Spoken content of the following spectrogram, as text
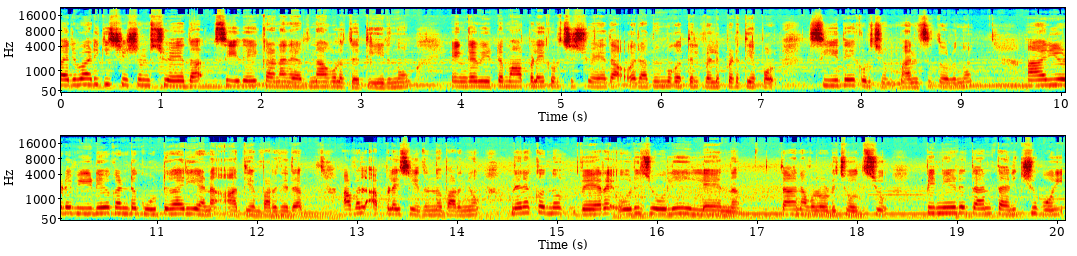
പരിപാടിക്ക് ശേഷം ശ്വേത സീതയെ കാണാൻ എറണാകുളത്ത് എത്തിയിരുന്നു. എങ്ക വീട്ടു മാപ്പിളയെക്കുറിച്ച് ശ്വേത ഒരഭിമുഖത്തിൽ വെളിപ്പെടുത്തിയപ്പോൾ സീതയെക്കുറിച്ചും മനസ്സ് തുറന്നു. ആര്യയുടെ വീഡിയോ കണ്ട കൂട്ടുകാരിയാണ് ആദ്യം പറഞ്ഞത്. അവൾ അപ്ലൈ ചെയ്തെന്ന് പറഞ്ഞു. നിനക്കൊന്നും വേറെ ഒരു ജോലിയില്ലേ എന്ന് താൻ അവളോട് ചോദിച്ചു. പിന്നീട് താൻ തനിച്ചുപോയി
